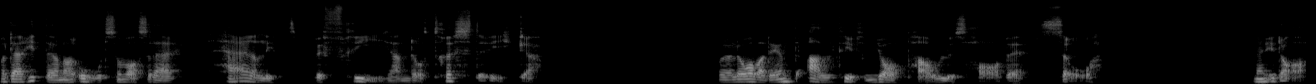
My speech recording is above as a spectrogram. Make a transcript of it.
och där hittade jag några ord som var sådär härligt befriande och trösterika. Och jag lovar, det är inte alltid som jag och Paulus har det så. Men idag.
